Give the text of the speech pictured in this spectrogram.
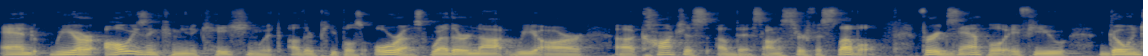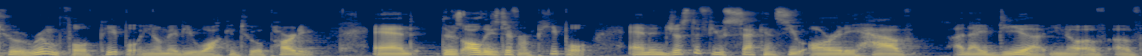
And we are always in communication with other people's auras, whether or not we are uh, conscious of this on a surface level. For example, if you go into a room full of people, you know, maybe you walk into a party and there's all these different people, and in just a few seconds, you already have an idea, you know, of, of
